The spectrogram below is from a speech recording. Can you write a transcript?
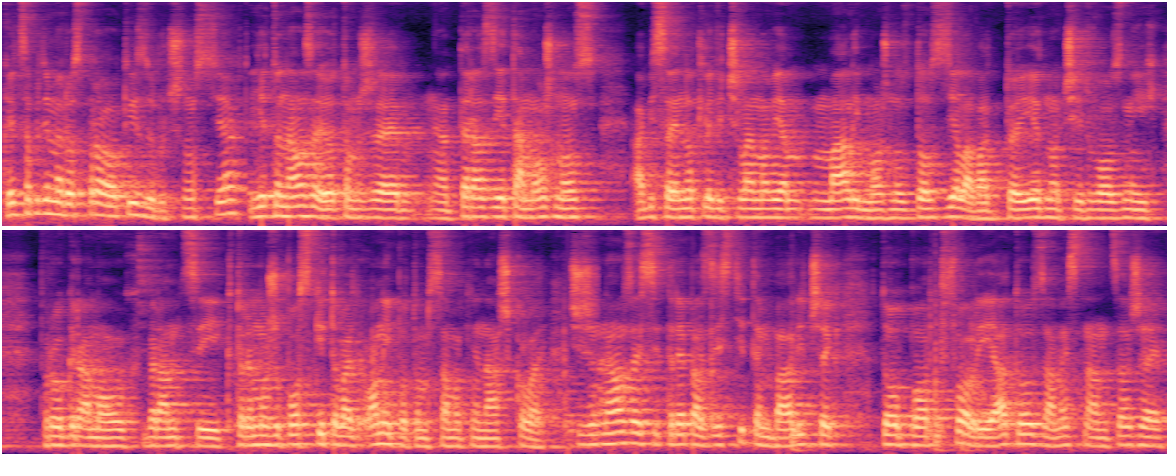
Keď sa budeme rozprávať o tých zručnostiach, je to naozaj o tom, že teraz je tá možnosť, aby sa jednotliví členovia mali možnosť dozdelávať. To je jedno, či rôznych programoch v rámci, ktoré môžu poskytovať oni potom samotne na škole. Čiže naozaj si treba zistiť ten balíček toho portfólia, toho zamestnanca, že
